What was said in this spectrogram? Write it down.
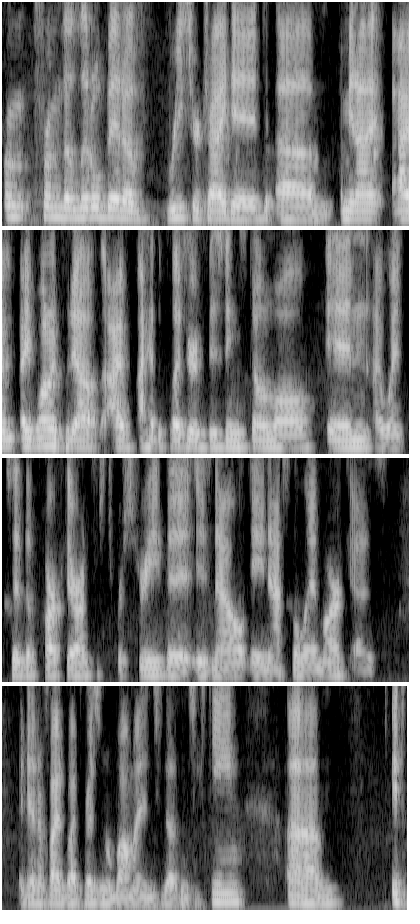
from from the little bit of research I did, um, I mean, I, I, I wanted to put out. I, I had the pleasure of visiting Stonewall Inn. I went to the park there on Christopher Street that is now a national landmark as identified by President Obama in 2016. Um, it's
